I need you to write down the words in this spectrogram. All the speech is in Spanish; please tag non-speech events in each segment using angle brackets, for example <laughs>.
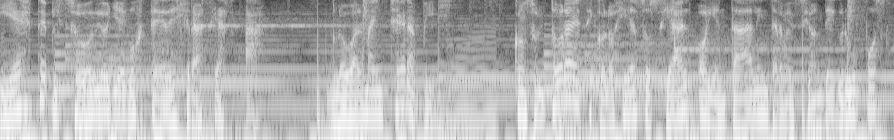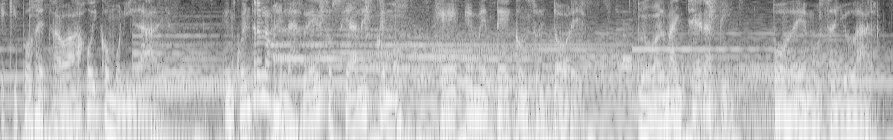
Y este episodio llega a ustedes gracias a Global Mind Therapy, consultora de psicología social orientada a la intervención de grupos, equipos de trabajo y comunidades. Encuéntralos en las redes sociales como GMT Consultores. Global Mind Therapy, podemos ayudar.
